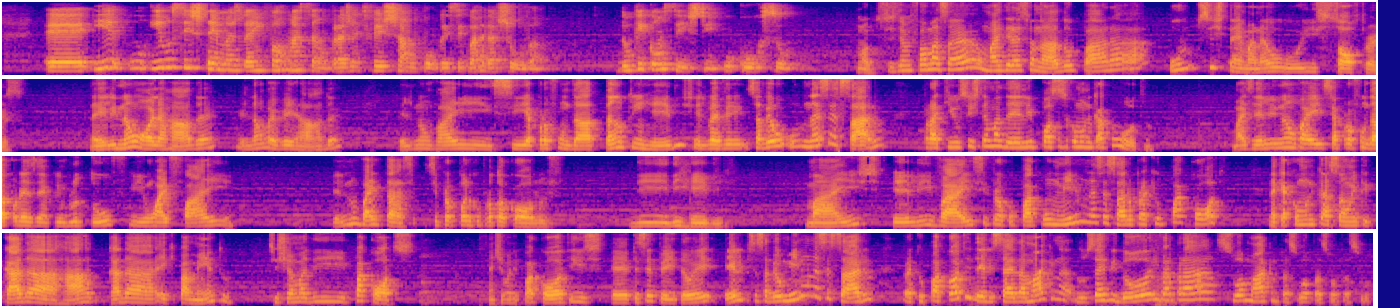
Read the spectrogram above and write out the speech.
É, e, o, e os sistemas da informação, para a gente fechar um pouco esse guarda-chuva? Do que consiste o curso o sistema de informação é o mais direcionado para o sistema, né? os softwares. Ele não olha hardware, ele não vai ver hardware, ele não vai se aprofundar tanto em redes, ele vai ver, saber o necessário para que o sistema dele possa se comunicar com o outro. Mas ele não vai se aprofundar, por exemplo, em Bluetooth e um Wi-Fi. Ele não vai estar se preocupando com protocolos de, de rede mas ele vai se preocupar com o mínimo necessário para que o pacote, né, que a comunicação entre cada hard, cada equipamento se chama de pacotes. A gente chama de pacotes é, TCP. Então ele, ele, precisa saber o mínimo necessário para que o pacote dele saia da máquina, do servidor e vá para sua máquina, para sua, para sua, para sua.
